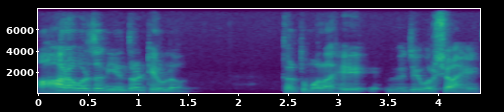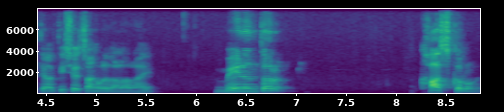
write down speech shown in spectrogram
आहारावर जर नियंत्रण ठेवलं तर तुम्हाला हे जे वर्ष आहे ते अतिशय चांगलं जाणार आहे. मे नंतर खास करून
